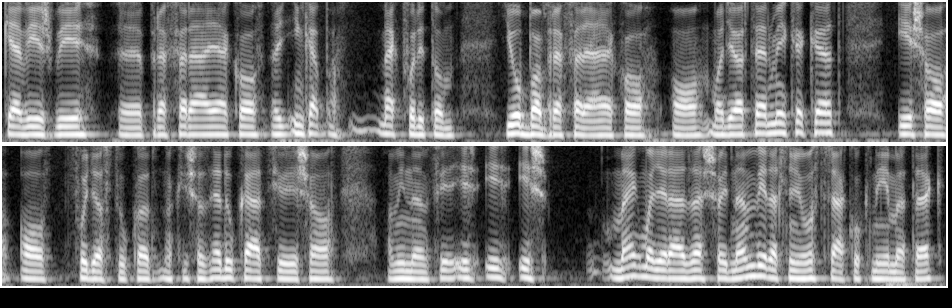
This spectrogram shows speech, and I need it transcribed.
kevésbé preferálják, a, inkább megfordítom, jobban preferálják a, a magyar termékeket, és a, a fogyasztóknak is az edukáció és a, a mindenféle, és, és, és megmagyarázás, hogy nem véletlenül osztrákok, németek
